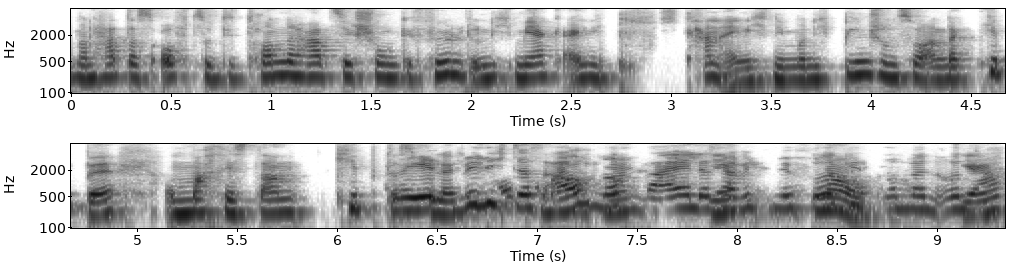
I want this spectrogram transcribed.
man hat das oft so, die Tonne hat sich schon gefüllt und ich merke eigentlich, pff, ich kann eigentlich nicht mehr und ich bin schon so an der Kippe und mache es dann, kippt das Aber jetzt will ich das auch noch, weil das ja, habe ich mir genau. vorgenommen genau. und ja.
